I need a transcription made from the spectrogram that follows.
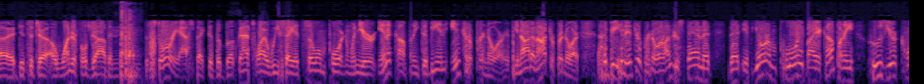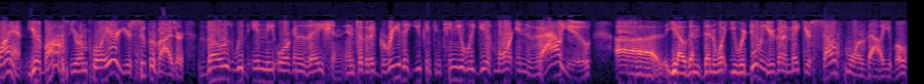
uh, did such a, a wonderful job in the story aspect of the book. That's why we say it's so important when you're in a company to be an entrepreneur. If you're not an entrepreneur, be an entrepreneur. Understand that that if you're employed by a company, who's your client? Your boss, your employer, your supervisor, those within the organization. And to the degree that you can continually give more in value, uh, you know, than than what you were doing, you're going to make yourself more valuable,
